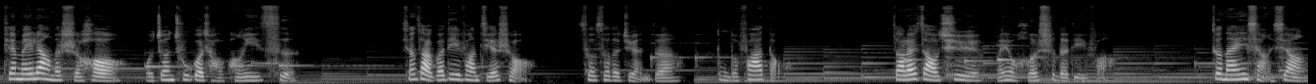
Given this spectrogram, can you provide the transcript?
天没亮的时候，我钻出过草棚一次，想找个地方解手，瑟瑟的卷子冻得发抖。找来找去，没有合适的地方，这难以想象。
